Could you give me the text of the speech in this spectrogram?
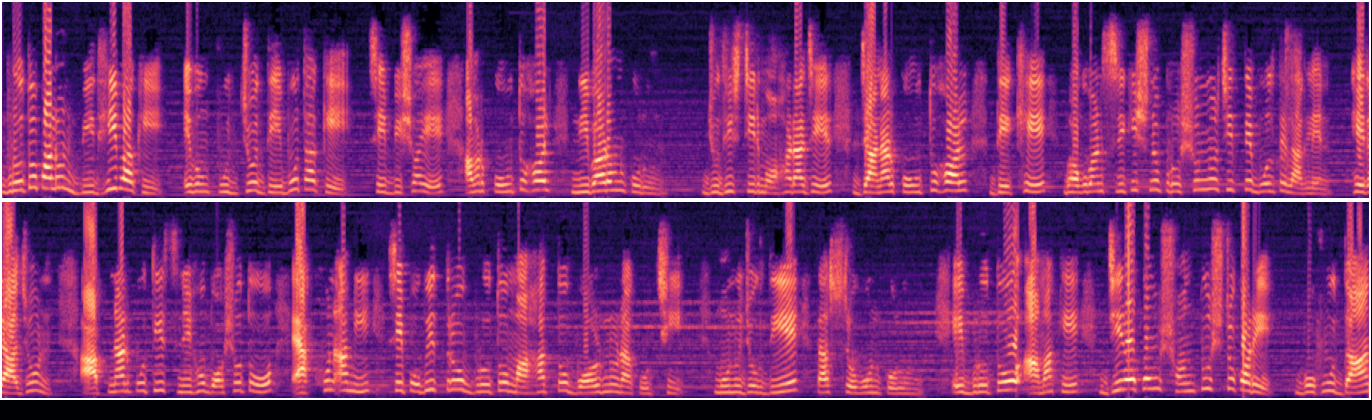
ব্রত পালন বিধি বা কি? এবং পূজ্য দেবতাকে সেই বিষয়ে আমার কৌতূহল নিবারণ করুন। যুধিষ্ঠির মহারাজের জানার কৌতূহল দেখে ভগবান শ্রীকৃষ্ণ প্রসন্ন চিত্তে বলতে লাগলেন, হে রাজন, আপনার প্রতি স্নেহবশত এখন আমি সেই পবিত্র ব্রত মাহাত্ম বর্ণনা করছি। মনোযোগ দিয়ে তা শ্রবণ করুন। এই ব্রত আমাকে যেরকম সন্তুষ্ট করে, বহু দান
